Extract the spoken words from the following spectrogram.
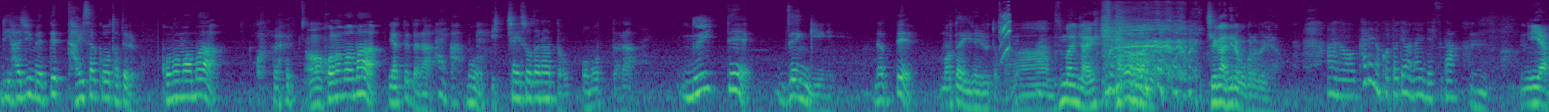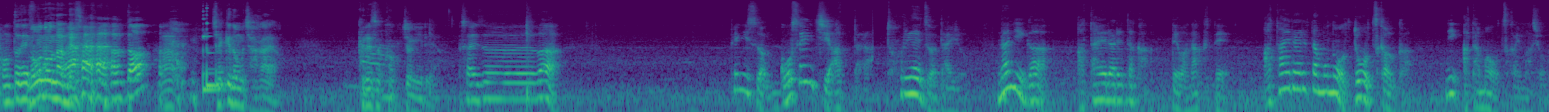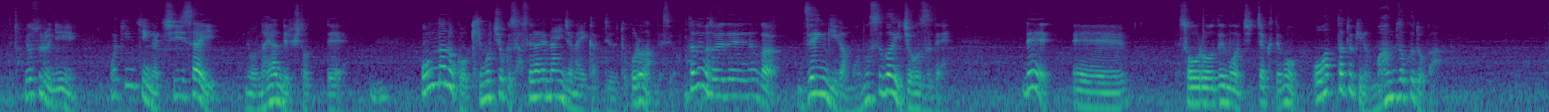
り始めて対策を立てるのこのままこれ 어, このままやってたら、はいあもう行っちゃいそうだなと思ったら抜いて前儀になってまた入れるとかね 아 무슨 말인지 알겠다. 제가 아니라고 뭐라고 해요. あの彼のことではないんですがうんいや本当ですか 노노なんです本当 아, 제게 너무 작아요. 그래서 아. 걱정이래요. サイズは ペニスは5センチあったらとりあえずは大丈夫。何が与えられたかではなくて与えられたものをどう使うかに頭を使いましょう。要するにおちんちんが小さいのを悩んでる人って女の子を気持ちよくさせられないんじゃないかっていうところなんですよ。例えばそれでなんか前儀がものすごい上手でで、えー早漏でもちっちゃくても終わった時の満足度が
